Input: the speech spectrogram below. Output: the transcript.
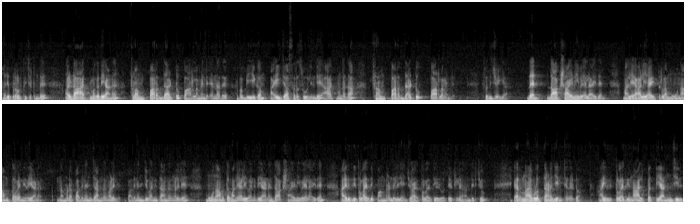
അവർ പ്രവർത്തിച്ചിട്ടുണ്ട്. അവരുടെ ആത്മകഥയാണ് ഫ്രം പർദ ടു പാർലമെന്റ് എന്നത്. അപ്പോൾ ബീഗം ഐജാസ് റസൂലിന്റെ ആത്മകഥ ഫ്രം പർദ ടു പാർലമെന്റ് ശ്രദ്ധിച്ചു വയ്ക്കുക. ദെൻ ദാക്ഷായണി വേലായുധൻ മലയാളിയായിട്ടുള്ള മൂന്നാമത്തെ വനിതയാണ്. നമ്മുടെ പതിനഞ്ച് അംഗങ്ങളിൽ പതിനഞ്ച് വനിതാ അംഗങ്ങളിൽ മൂന്നാമത്തെ മലയാളി വനിതയാണ് ദാക്ഷായണി വേലായുധൻ. ആയിരത്തി തൊള്ളായിരത്തി പന്ത്രണ്ടിൽ ജനിച്ചു ആയിരത്തി തൊള്ളായിരത്തി എഴുപത്തി എട്ടിൽ അന്തരിച്ചു. എറണാകുളത്താണ് ജനിച്ചത് കേട്ടോ. ആയിരത്തി തൊള്ളായിരത്തി നാൽപ്പത്തി അഞ്ചിൽ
